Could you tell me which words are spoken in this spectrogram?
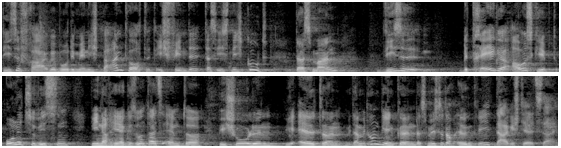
Diese Frage wurde mir nicht beantwortet. Ich finde, das ist nicht gut, dass man diese Beträge ausgibt, ohne zu wissen, wie nachher Gesundheitsämter, wie Schulen, wie Eltern damit umgehen können. Das müsste doch irgendwie dargestellt sein.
